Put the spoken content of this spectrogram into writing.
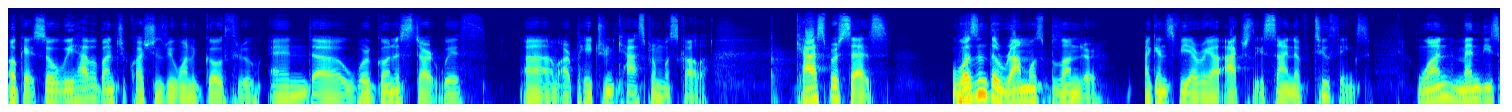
Okay, so we have a bunch of questions we want to go through, and uh, we're going to start with um, our patron Casper Moscala. Casper says, "Wasn't the Ramos blunder against Villarreal actually a sign of two things? One, Mendy's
